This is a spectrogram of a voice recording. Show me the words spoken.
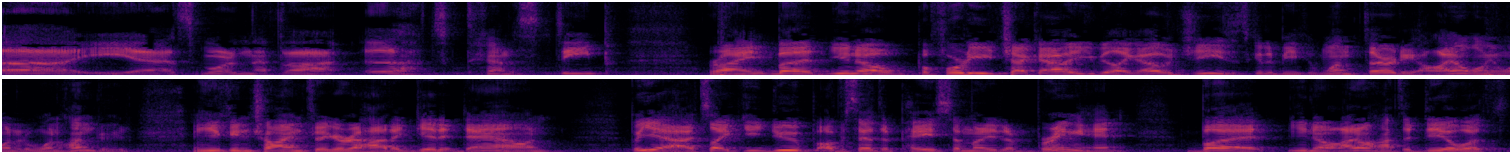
uh yeah it's more than i thought. Ugh, it's kind of steep right? But you know before you check out you'd be like oh geez it's going to be 130 i only wanted 100 and you can try and figure out how to get it down. But yeah, it's like you do obviously have to pay somebody to bring it, but you know, I don't have to deal with,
